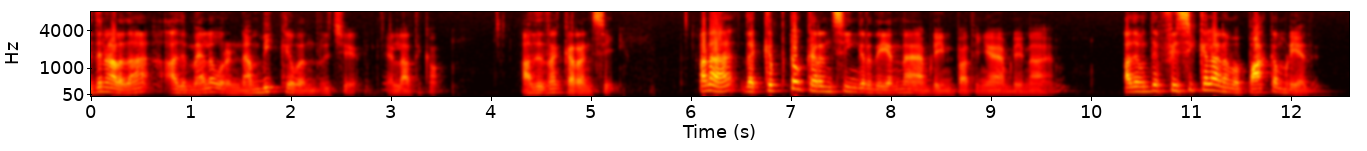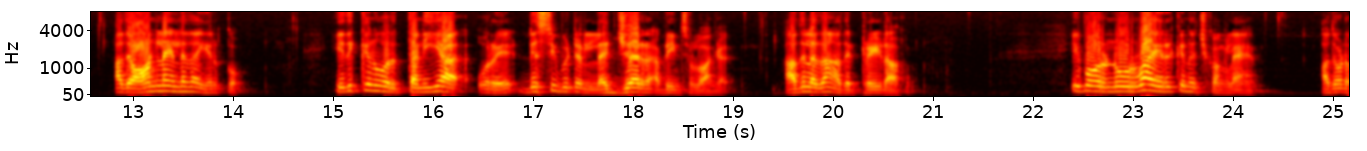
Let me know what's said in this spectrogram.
இதனால தான் அது மேலே ஒரு நம்பிக்கை வந்துருச்சு எல்லாத்துக்கும். அதுதான் கரன்சி ஆனால் இந்த கிரிப்டோ கரன்சிங்கிறது என்ன அப்படின்னு பார்த்தீங்க அப்படின்னா அதை வந்து ஃபிசிக்கலாக நம்ம பார்க்க முடியாது. அது ஆன்லைனில் தான் இருக்கும். இதுக்குன்னு ஒரு தனியாக ஒரு டிஸ்ட்ரிபியூட்டர் லெஜர் அப்படின்னு சொல்லுவாங்க. அதில் தான் அது ட்ரேட் ஆகும். இப்போ ஒரு நூறுரூவா இருக்குதுன்னு வச்சுக்கோங்களேன். அதோட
